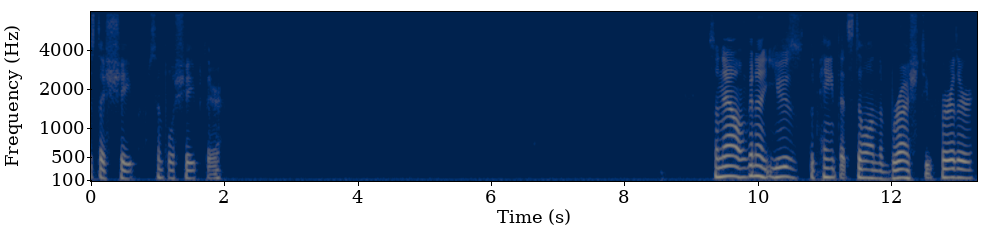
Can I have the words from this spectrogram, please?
Just a shape, simple shape there. So now I'm going to use the paint that's still on the brush to further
